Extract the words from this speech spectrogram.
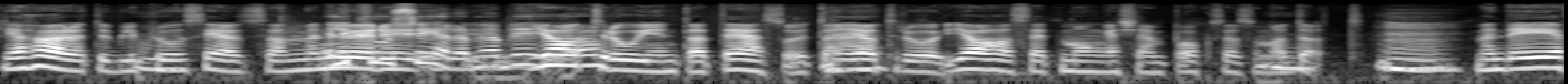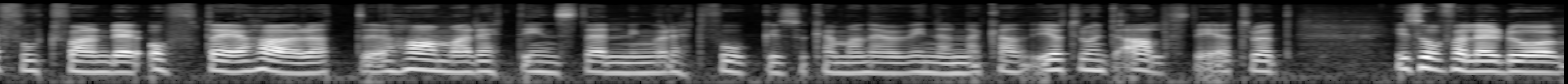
Jag hör att du blir Mm. provocerad Susanne, men Eller provocerad, det, men jag blir- jag ja. tror ju inte att det är så utan Nej. jag, tror, jag har sett många kämpa också som har Mm. dött. Mm. Men det är fortfarande ofta jag hör att eh, har man rätt inställning och rätt fokus så kan man övervinna den här cancern. Jag tror inte alls det. Jag tror att i så fall är det då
